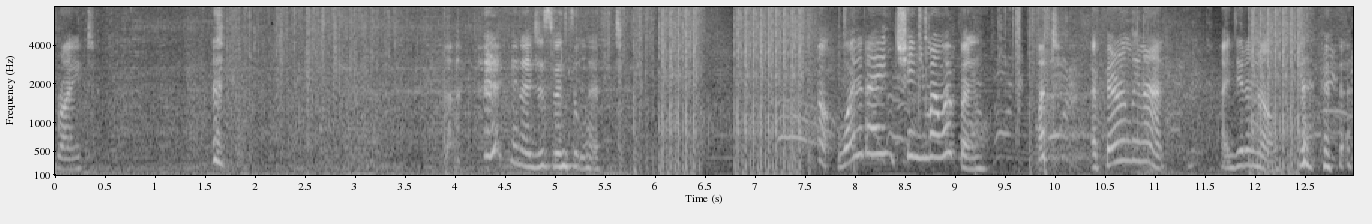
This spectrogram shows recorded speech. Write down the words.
Right. and I just went to left. Oh, why did I change my weapon? What? Apparently not. I didn't know.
